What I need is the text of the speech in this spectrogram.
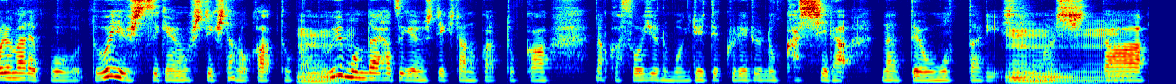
これまでこう、どういう失言をしてきたのかとか、うん。どういう問題発言をしてきたのかとか、なんかそういうのも入れてくれるのかしら、なんて思ったりしました。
